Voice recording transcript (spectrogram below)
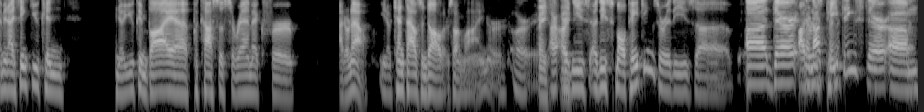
I mean, I think you can, you know, you can buy a Picasso ceramic for, I don't know, you know, ten thousand dollars online, or or right, are, are these are these small paintings or are these? Uh, uh they're they're not paintings. They're um,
